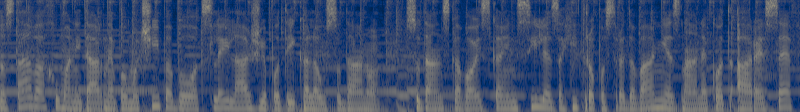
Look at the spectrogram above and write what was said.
Dostava humanitarne pomoči pa bo odslej lažje potekala v Sudanu. Sudanska vojska in sile za hitro posredovanje, znane kot RSF,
